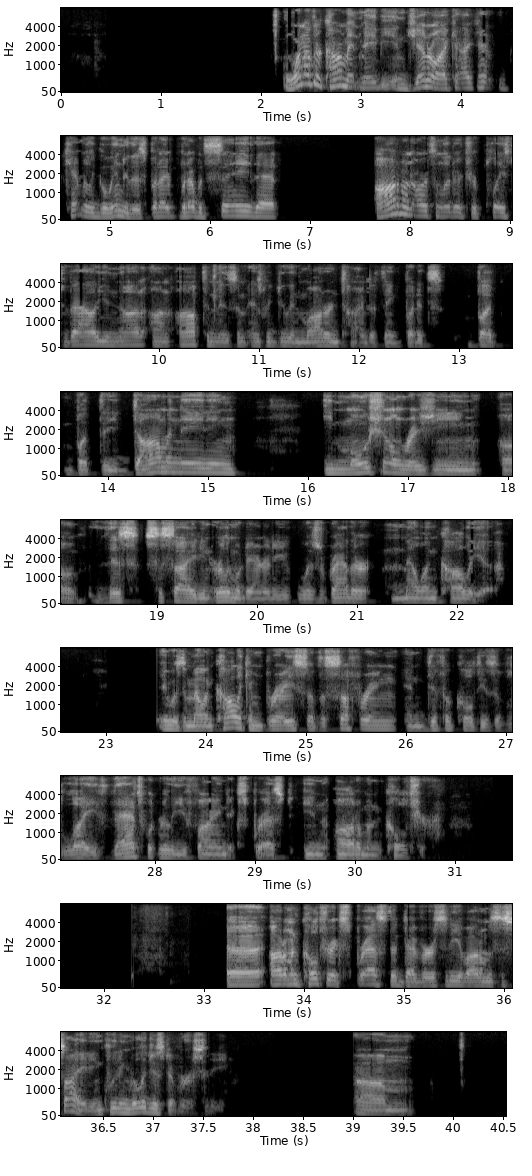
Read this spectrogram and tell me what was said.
One other comment, maybe in general, I, I can't can't really go into this, but I but I would say that Ottoman arts and literature placed value not on optimism as we do in modern times, I think, but it's but but the dominating emotional regime of this society in early modernity was rather melancholia. It was a melancholic embrace of the suffering and difficulties of life. That's what really you find expressed in Ottoman culture. Uh, Ottoman culture expressed the diversity of Ottoman society, including religious diversity. Um,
